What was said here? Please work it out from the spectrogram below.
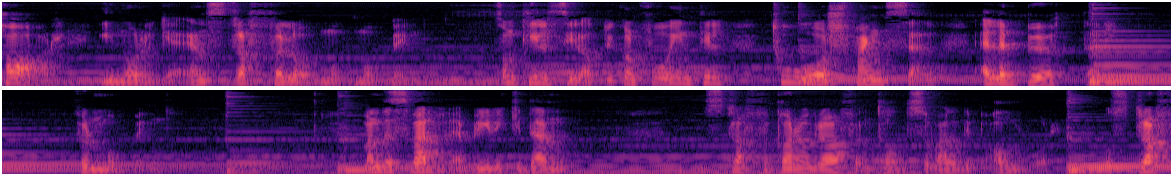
har i Norge en straffelov mot mobbing som tilsier at du kan få inntil to års fengsel eller bøter for mobbing. Men dessverre blir ikke den straffeparagrafen tatt så veldig på alvor. Og straff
